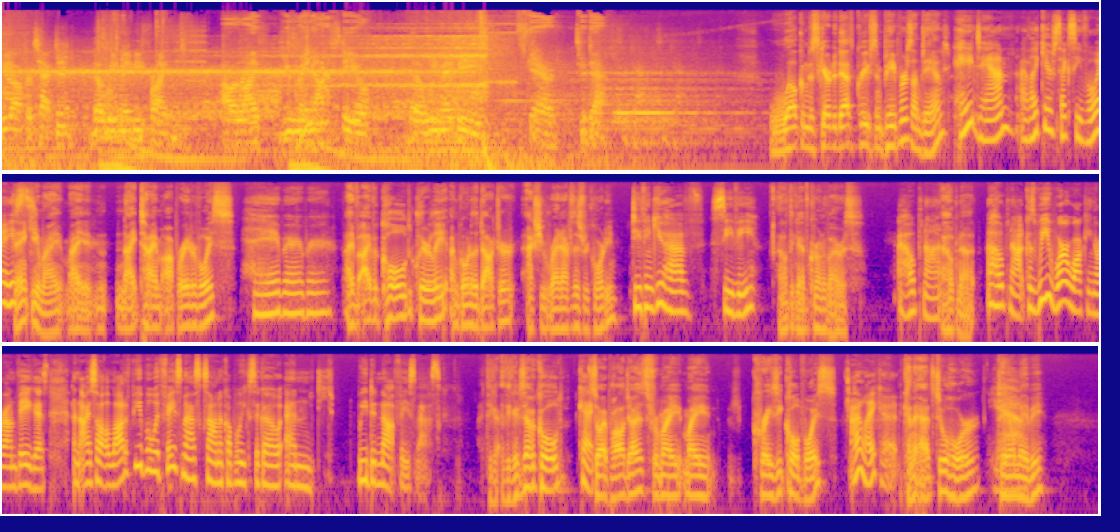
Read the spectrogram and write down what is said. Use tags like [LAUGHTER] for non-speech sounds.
We are protected, though we may be frightened. Our life you may not steal, though we may be scared to death. Welcome to Scared to Death, Creeps and Peepers. I'm Dan. Hey, Dan. I like your sexy voice. Thank you, my my nighttime operator voice. Hey, Berber. I've I have a cold. Clearly, I'm going to the doctor. Actually, right after this recording. Do you think you have CV? I don't think I have coronavirus. I hope not. I hope not. I hope not, because we were walking around Vegas and I saw a lot of people with face masks on a couple weeks ago, and we did not face mask. I think I think I just have a cold. 'Kay. So I apologize for my my crazy cold voice. I like it. Kind of adds to a horror tale, maybe.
